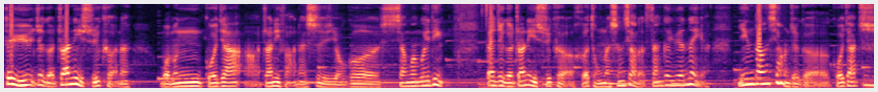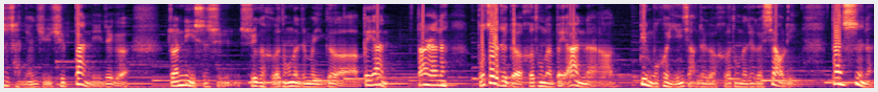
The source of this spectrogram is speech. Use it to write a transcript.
对于这个专利许可呢。我们国家啊，专利法呢是有过相关规定，在这个专利许可合同呢生效的三个月内啊，应当向这个国家知识产权局去办理这个专利实许许可合同的这么一个备案。当然呢，不做这个合同的备案呢啊，并不会影响这个合同的这个效力。但是呢，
